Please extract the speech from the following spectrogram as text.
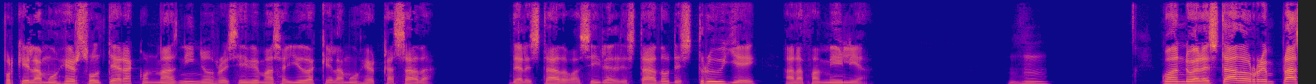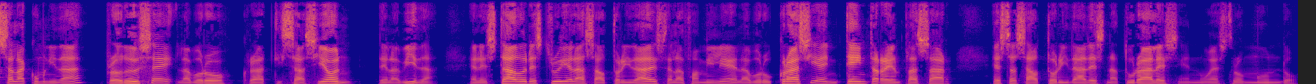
Porque la mujer soltera con más niños recibe más ayuda que la mujer casada del Estado. Así el Estado destruye a la familia. Cuando el Estado reemplaza a la comunidad, produce la burocratización de la vida el Estado destruye las autoridades de la familia y la burocracia intenta reemplazar estas autoridades naturales en nuestro mundo.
